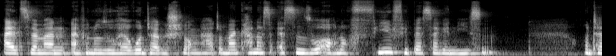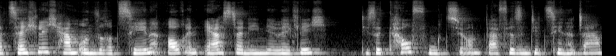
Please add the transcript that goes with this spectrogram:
als wenn man einfach nur so heruntergeschlungen hat. Und man kann das Essen so auch noch viel, viel besser genießen. Und tatsächlich haben unsere Zähne auch in erster Linie wirklich diese Kauffunktion. Dafür sind die Zähne da.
